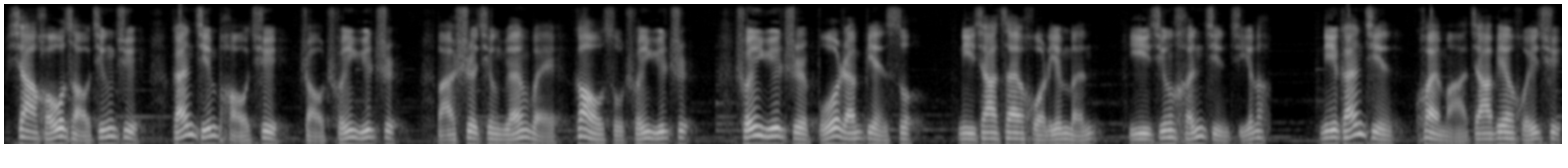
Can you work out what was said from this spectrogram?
夏侯藻惊惧，赶紧跑去找淳于志，把事情原委告诉淳于志。淳于志勃然变色：“你家灾祸临门，已经很紧急了，你赶紧快马加鞭回去，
